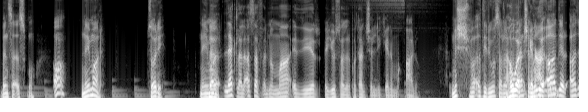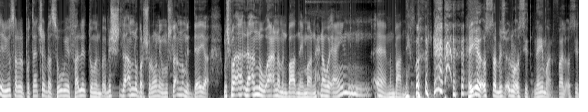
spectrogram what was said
بنسى اسمه. آه نيمار. sorry نيمار. لك للأسف إنه ما قدر يوصل لل potential اللي كان موقع له مش قادر يوصل هو لل potential كان هو, عنده- قادر قادر يوصل لل potential بس هو فلته من مش لأنه برشلوني ومش لأنه متضايق مش ما لأنه وقعنا من بعد نيمار. نحن واقعين إيه من بعد نيمار. هي القصة مش إنه قصة نيمار فالقصة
